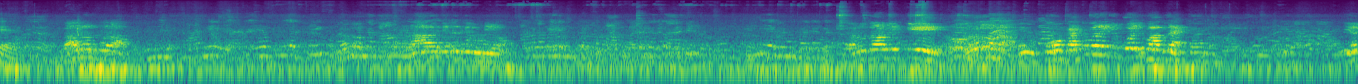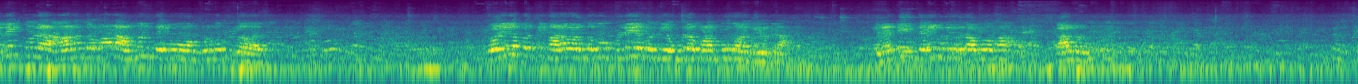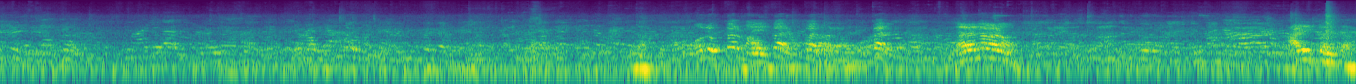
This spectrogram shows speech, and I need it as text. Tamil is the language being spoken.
ஓகே. போய் பார்த்தேன். எல்லைக்குள்ள ஆனந்தமான அம்மன் தெய்வம் உன் குடும்பத்துக்குள்ள வருது தொழிலை பத்தி மன வருத்தமும் பிள்ளைய பத்தி உள்ள குழப்பமும் உனக்கு இருக்கலாம் ரெண்டையும் தெளிவு இருந்தா போதும்? கால் இருக்கு. முதல்ல உட்காருமா உட்காரு உட்காரு உட்காரு. வேற என்ன வேணும்? அடித்து வந்தா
